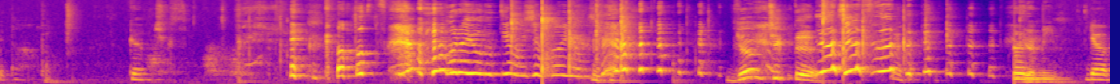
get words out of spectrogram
bir daha. Tamam. Göm çıksın. Kaos. Burayı unutuyormuşum, koyuyormuşum. Göm çıktı. Gömeyim. Göm.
